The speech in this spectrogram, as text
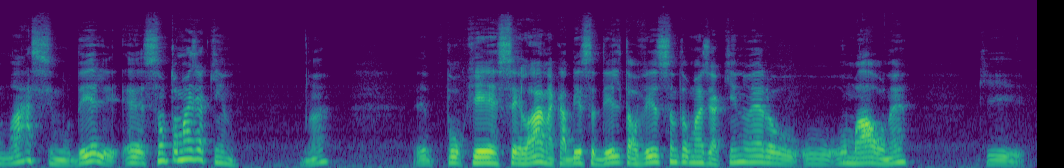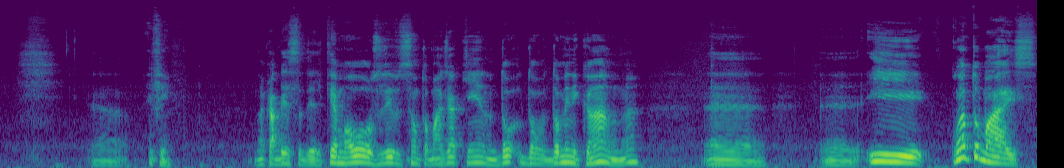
máximo dele é São Tomás de Aquino, né? Porque, sei lá, na cabeça dele, talvez Santo Tomás de Aquino era o, o, o mal, né? Que, é, enfim, na cabeça dele, queimou os livros de São Tomás de Aquino, do, do, dominicano, né? É, É, e quanto mais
